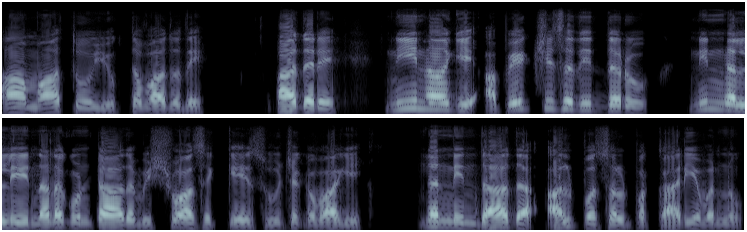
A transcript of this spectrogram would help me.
ಆ ಮಾತು ಯುಕ್ತವಾದುದೆ. ಆದರೆ ನೀನಾಗಿ ಅಪೇಕ್ಷಿಸದಿದ್ದರೂ ನಿನ್ನಲ್ಲಿ ನನಗುಂಟಾದ ವಿಶ್ವಾಸಕ್ಕೆ ಸೂಚಕವಾಗಿ ನನ್ನಿಂದಾದ ಅಲ್ಪ ಸ್ವಲ್ಪ ಕಾರ್ಯವನ್ನು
